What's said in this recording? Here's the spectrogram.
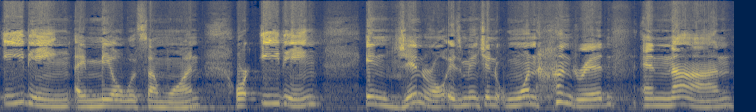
eating a meal with someone or eating in general is mentioned 109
